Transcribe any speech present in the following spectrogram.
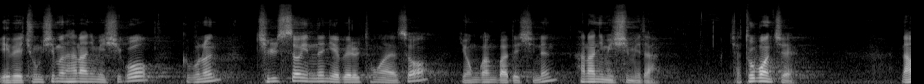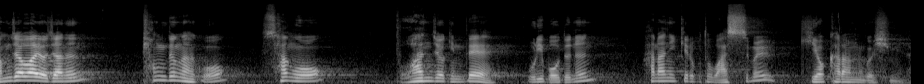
예배 중심은 하나님이시고 그분은 질서 있는 예배를 통하여서 영광 받으시는 하나님이십니다. 자, 두 번째. 남자와 여자는 평등하고 상호 보완적인데 우리 모두는 하나님께로부터 왔음을 기억하라는 것입니다.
